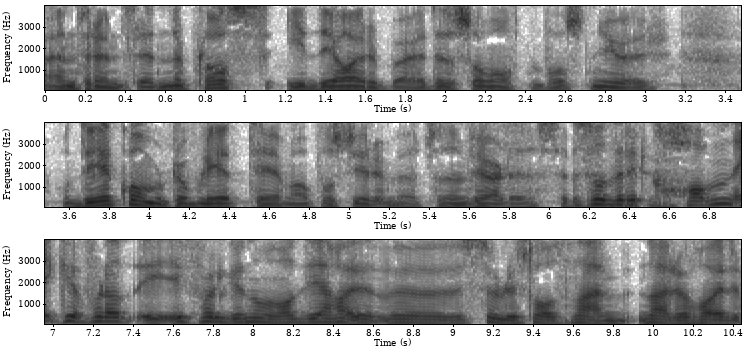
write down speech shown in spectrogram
en fremtredende plass i det arbeidet som Aftenposten gjør. Og Det kommer til å bli et tema på styremøtet den 4. september. Så dere kan ikke, for at, ifølge noen av de har, Sturle Slåsen Nærø har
